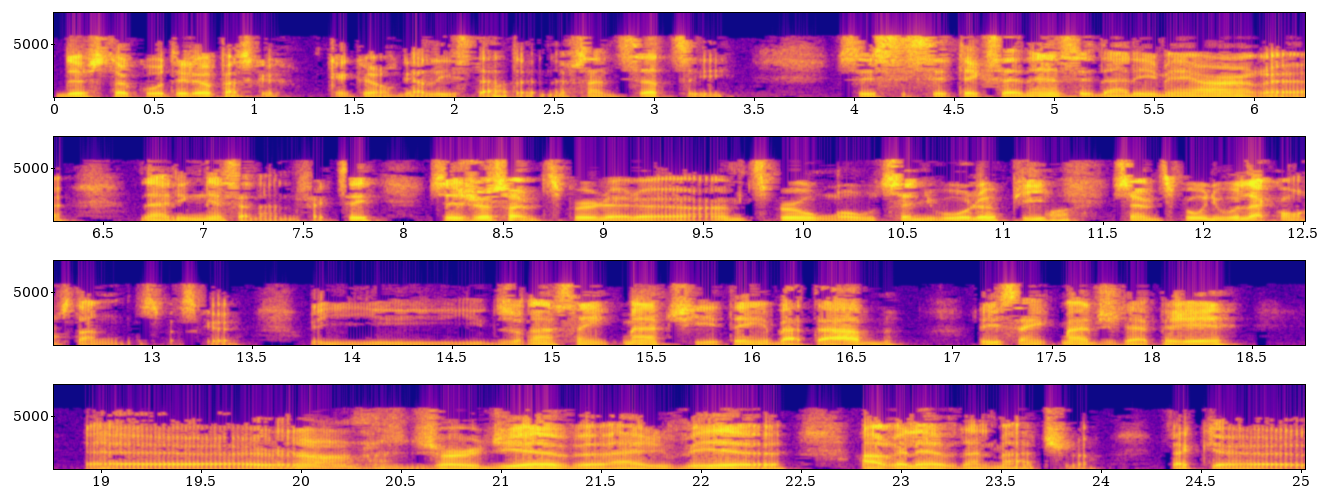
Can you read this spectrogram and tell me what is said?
de ce côté-là, parce que on regarde les stats, 917, c'est c'est excellent, c'est dans les meilleurs euh, dans la Ligue nationale. Fait c'est juste un petit peu le, un petit peu au haut de ce niveau-là, puis c'est un petit peu au niveau de la constance, parce que il, durant cinq matchs, il était imbattable. Les cinq matchs d'après, euh, Georgiev arrivait euh, en relève dans le match. Là. Fait que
